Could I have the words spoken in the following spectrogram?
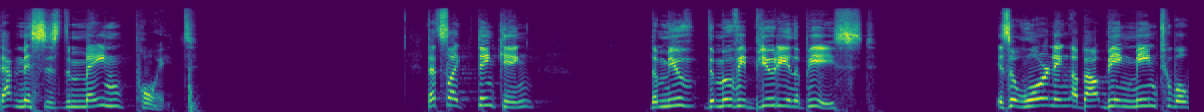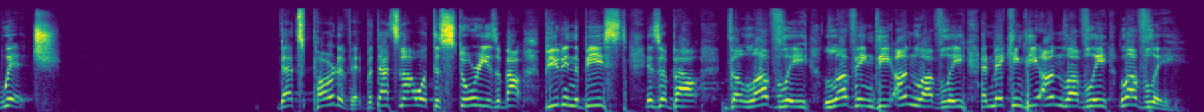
That misses the main point. That's like thinking the, mu- the movie Beauty and the Beast is a warning about being mean to a witch that's part of it, but that's not what the story is about. Beauty and the Beast is about the lovely loving the unlovely and making the unlovely lovely.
